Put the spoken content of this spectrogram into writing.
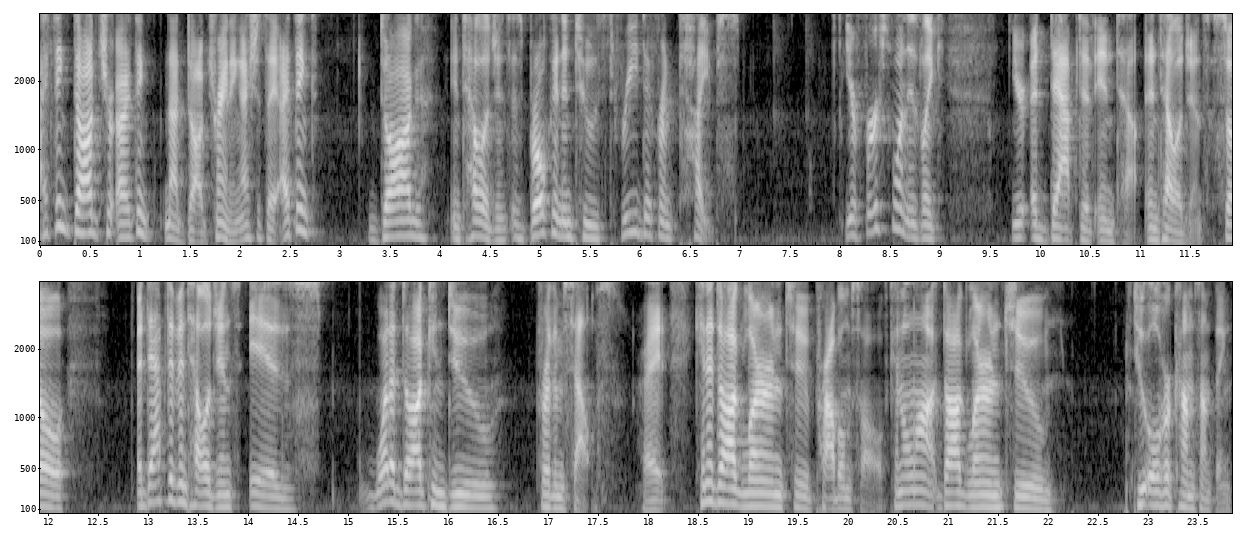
I think dog, tra- I think not dog training, I should say, I think dog intelligence is broken into three different types. Your first one is like your adaptive intel intelligence. So, adaptive intelligence is what a dog can do for themselves, right? Can a dog learn to problem solve? Can a dog learn to to overcome something,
